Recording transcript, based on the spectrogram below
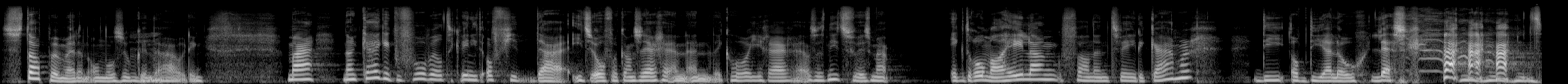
stappen met een onderzoekende mm houding. Maar dan kijk ik bijvoorbeeld, ik weet niet of je daar iets over kan zeggen. En, en ik hoor je graag als het niet zo is. Maar ik droom al heel lang van een Tweede Kamer die op dialoog les gaat.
